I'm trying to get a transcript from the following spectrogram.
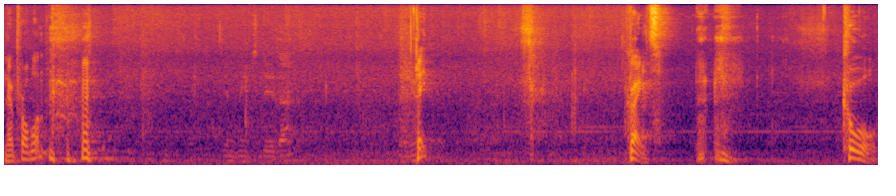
No problem. Didn't mean to do that. Okay. Great. Cool.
